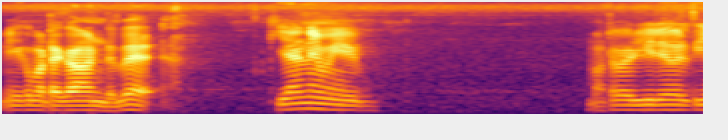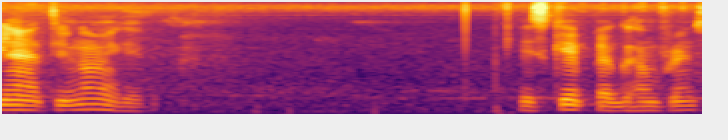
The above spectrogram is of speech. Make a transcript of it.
මේක මට ගාන්න බෑ. කියන්නේ මේ මට වැඩි ලෙවල් තියෙන එකක් තියෙනවා මේකේ. escape එක ගහමු friends.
